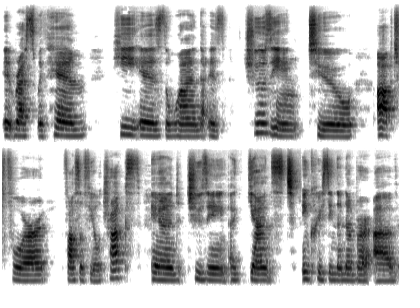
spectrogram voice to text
It rests with him. He is the one that is choosing to opt for fossil fuel trucks and choosing against increasing the number of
